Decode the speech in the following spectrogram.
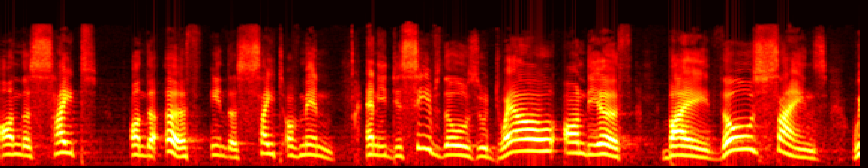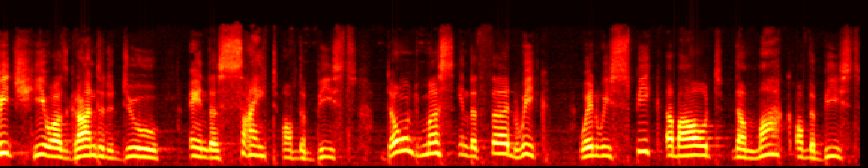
on the sight on the earth in the sight of men. And he deceives those who dwell on the earth by those signs which he was granted to do in the sight of the beast. Don't miss in the third week when we speak about the mark of the beast.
